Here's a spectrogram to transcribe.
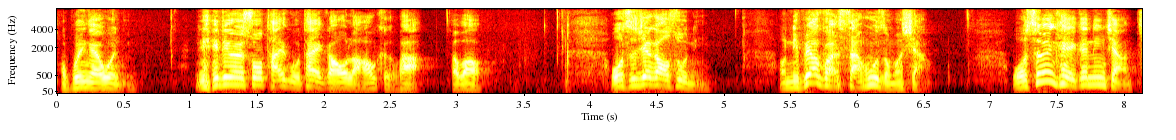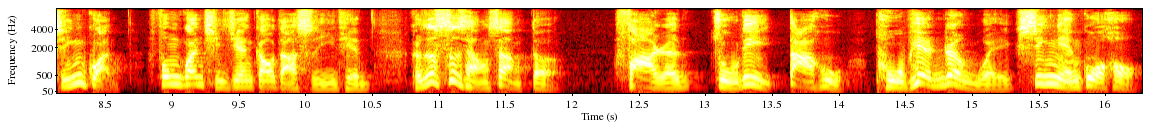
我不应该问你。你一定会说台股太高了，好可怕，好不好？我直接告诉你哦，你不要管散户怎么想。我这边可以跟你讲，尽管封关期间高达十一天，可是市场上的法人主力大户普遍认为新年过后。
